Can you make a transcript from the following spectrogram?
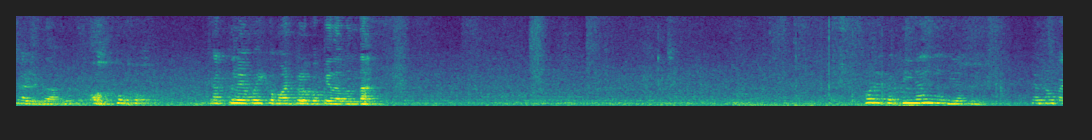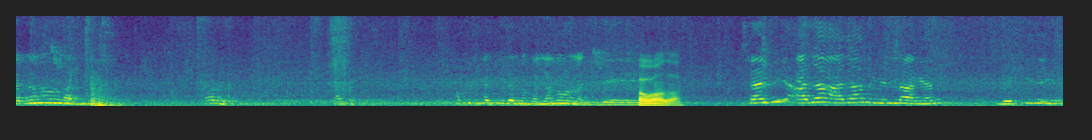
ਛੱਡ ਦਾ ਚੱਕ ਲਿਆ ਭਾਈ ਕਮਾਂਡਰ ਪੱਕੇ ਦਾ ਬੰਦਾ। ਹੁਣ ਕੱਟੀ ਨਾ ਲੱਗੀ ਆਪਣੀ। ਤੈਨੂੰ ਪਹਿਲਾਂ ਨਾ ਲੱਗੀ ਹੋਰ। ਆਪਣੀ ਕੱਟੀ ਤੈਨੂੰ ਪਹਿਲਾਂ ਨਾ ਲੱਗੀ ਦੇ ਹਵਾ ਦਾ। ਸੈਲਫੀ ਆ ਜਾ ਆ ਜਾ ਤੇ ਮਿਲ ਆ ਗਿਆ ਨੀ। ਦੇਖੀ ਜਾਈਏ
